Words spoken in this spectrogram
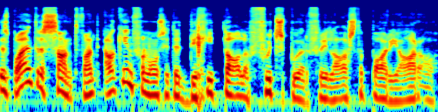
Dis baie interessant want elkeen van ons het 'n digitale voetspoor vir die laaste paar jaar al.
